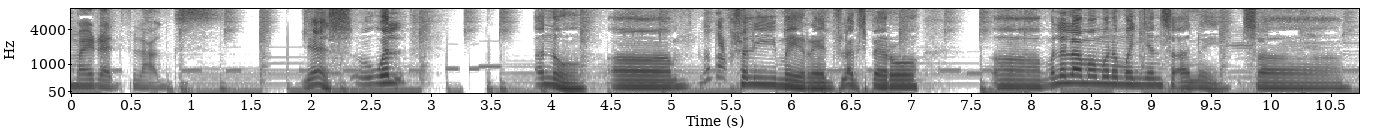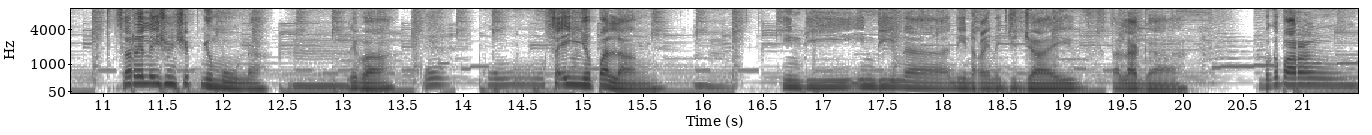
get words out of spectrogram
may red flags? Yes. Well, ano, um, not actually may red flags, pero uh, malalaman mo naman yan sa ano eh, sa sa relationship nyo muna, Mm, 'di ba? Kung kung sa inyo pa lang, mhm. hindi hindi na hindi na kayo nagja-jive talaga. Baga parang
